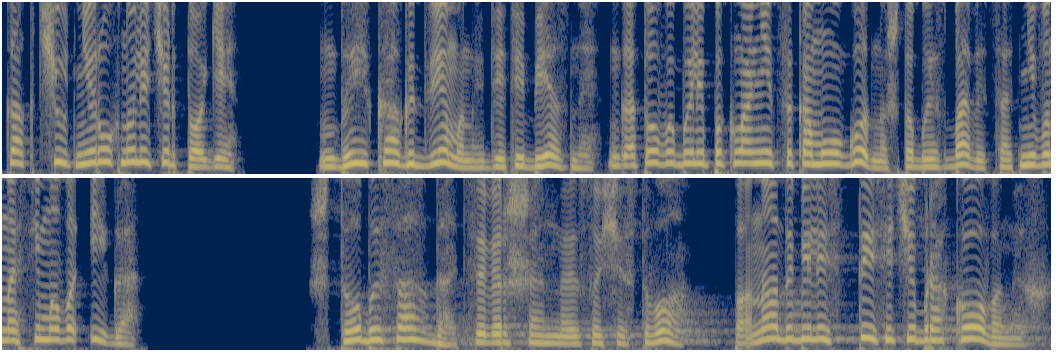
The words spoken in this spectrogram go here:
Как чуть не рухнули чертоги. Да и как демоны, дети бездны, готовы были поклониться кому угодно, чтобы избавиться от невыносимого ига. Чтобы создать совершенное существо, понадобились тысячи бракованных.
